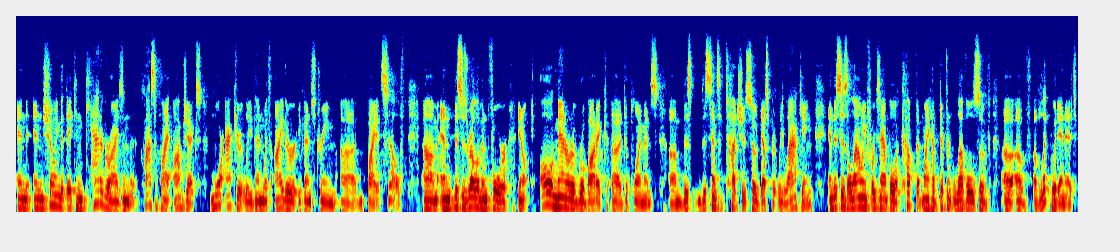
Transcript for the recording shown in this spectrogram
and, and showing that they can categorize and classify objects more accurately than with either event stream uh, by itself. Um, and this is relevant for you know all manner of robotic uh, deployments. Um, this, this sense of touch is so desperately lacking. And this is allowing, for example, a cup that might have different levels of, uh, of, of liquid in it.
